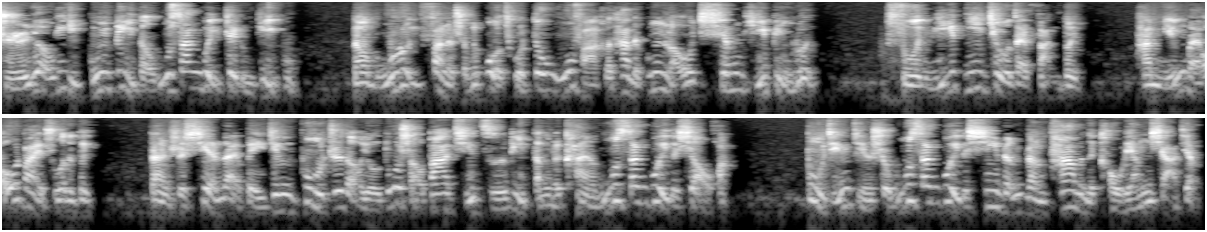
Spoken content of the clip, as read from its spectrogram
只要立功立到吴三桂这种地步，那无论犯了什么过错，都无法和他的功劳相提并论。索尼依旧在反对，他明白鳌拜说的对，但是现在北京不知道有多少八旗子弟等着看吴三桂的笑话。不仅仅是吴三桂的牺牲让他们的口粮下降，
